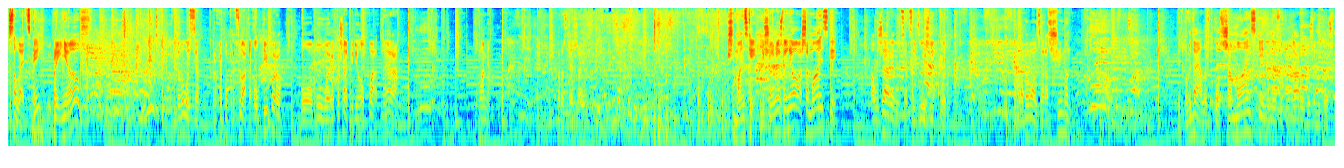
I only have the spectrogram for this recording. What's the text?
Салецький прийняв. Довелося трохи попрацювати голкіперу, бо був рикошет від його партнера. Глам'я. Розряджає. Шаманський. Дійшов між до нього. Шаманський. А вже ринувся в цей ближній кут. Пробивав зараз Шиман. Відповідає лефткос. Шаманський наносить удару дуже неточно.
